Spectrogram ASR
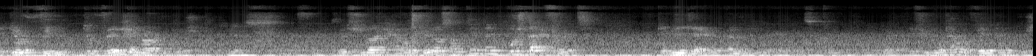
Like your will, your will cannot be pushed Yes. So if you are, have a will or something, then push the efforts. कि मिल जाएगा कल मिल जाएगा ऐसा कोई। But if you don't have a will, don't push.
